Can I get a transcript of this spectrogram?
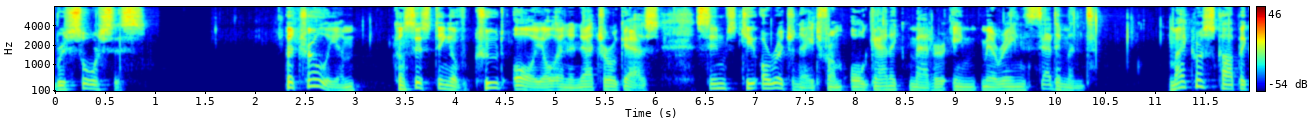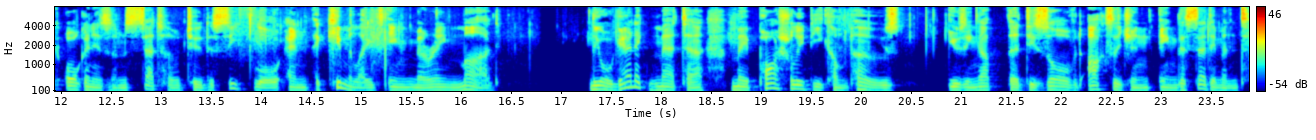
resources. Petroleum, consisting of crude oil and natural gas, seems to originate from organic matter in marine sediment. Microscopic organisms settle to the seafloor and accumulate in marine mud. The organic matter may partially decompose, using up the dissolved oxygen in the sediment.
